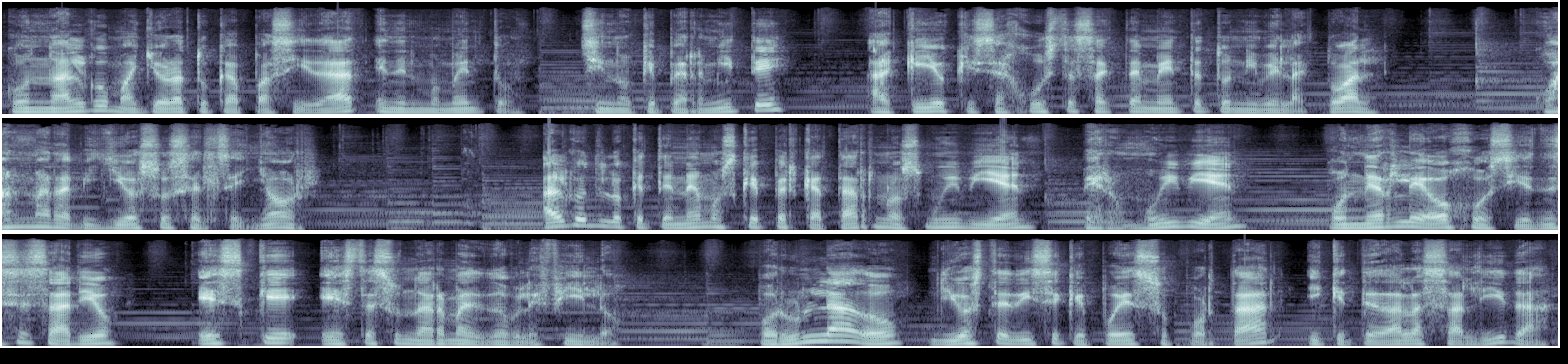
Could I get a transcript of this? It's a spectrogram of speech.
con algo mayor a tu capacidad en el momento, sino que permite aquello que se ajusta exactamente a tu nivel actual. ¡Cuán maravilloso es el Señor! Algo de lo que tenemos que percatarnos muy bien, pero muy bien, ponerle ojo si es necesario, es que esta es un arma de doble filo. Por un lado, Dios te dice que puedes soportar y que te da la salida,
